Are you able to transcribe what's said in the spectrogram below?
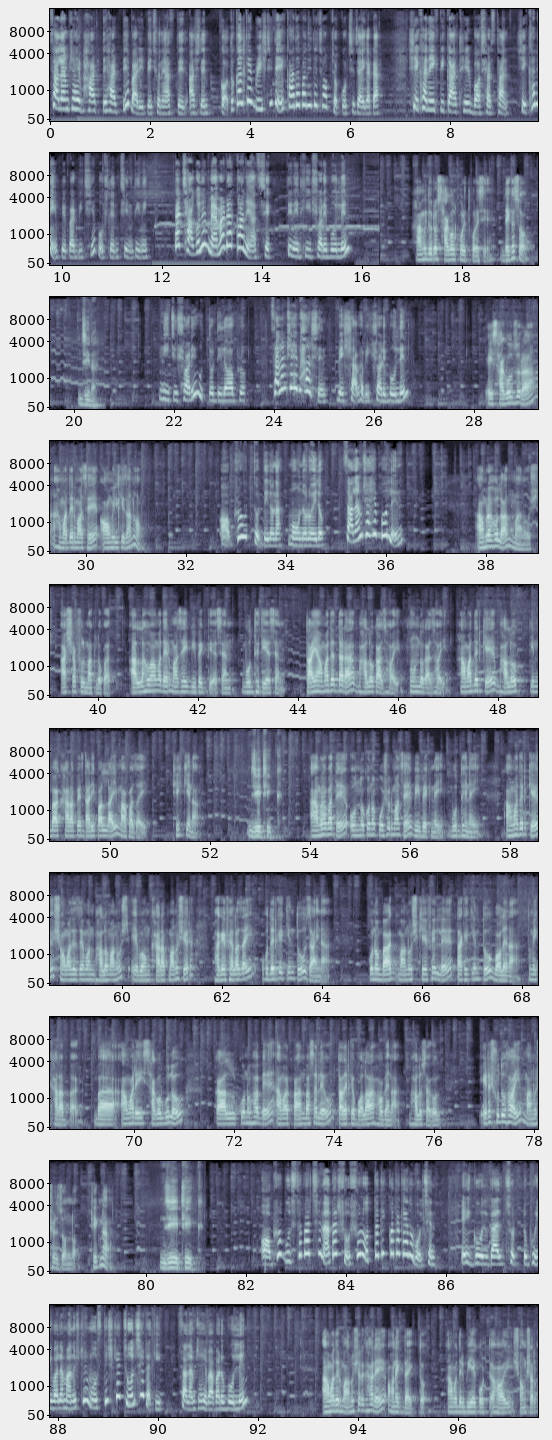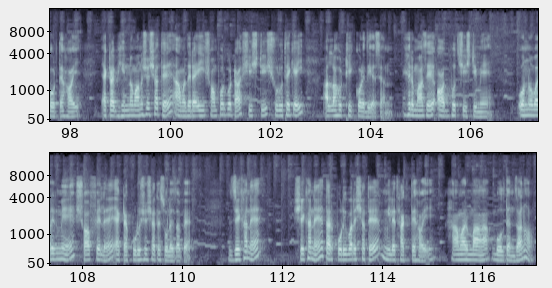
সালাম সাহেব হাঁটতে হাঁটতে বাড়ির পেছনে আসতে আসলেন। গতকালকের বৃষ্টিতে কাদা পানিতে চপচপ করছে জায়গাটা। সেখানে একটি কাঠের বসার স্থান। সেখানে পেপার বিছিয়ে বসলেন তিনি। তার ছাগলের ম্যামা ডাক কানে আছে তিনি ধীর স্বরে বললেন আমি দুটো ছাগল খরিদ করেছি। দেখেছ? জি না। নিচু স্বরে উত্তর দিল অভ্র। সালাম সাহেব হাসলেন বেশ স্বাভাবিক স্বরে বললেন এই ছাগল জোড়া আমাদের মাঝে অমিল কি জানো? অভ্র উত্তর দিল না মৌন রইল। সালাম সাহেব বললেন আমরা হলাম মানুষ আশরাফুল মাকলুকাত আল্লাহ আমাদের মাঝেই বিবেক দিয়েছেন বুদ্ধি দিয়েছেন। তাই আমাদের দ্বারা ভালো কাজ হয় মন্দ কাজ হয়। আমাদেরকে ভালো কিংবা খারাপের দাড়িপাল্লাই মাপা যায়। ঠিক কি না? জি ঠিক। আমরা বাদে অন্য কোনো পশুর মাঝে বিবেক নেই বুদ্ধি নেই। আমাদেরকে সমাজে যেমন ভালো মানুষ এবং খারাপ মানুষের ভাগে ফেলা যায় ওদেরকে কিন্তু যায় না। কোনো বাঘ মানুষ খেয়ে ফেললে তাকে কিন্তু বলে না তুমি খারাপ বাঘ। বা আমার এই ছাগলগুলোও কাল কোনোভাবে আমার প্রাণ বাঁচালেও তাদেরকে বলা হবে না ভালো ছাগল। এটা শুধু হয় মানুষের জন্য ঠিক না? জি ঠিক। অভ্র বুঝতে পারছে না তার শ্বশুর অত্যাধিক কথা কেন বলছেন? এই গোলগাল ছোট্ট ভুঁড়িওয়ালা মানুষটির মস্তিষ্কে চলছেটা কি? সালাম সাহেব আবারও বললেন আমাদের মানুষের ঘাড়ে অনেক দায়িত্ব। আমাদের বিয়ে করতে হয়, সংসার করতে হয়। একটা ভিন্ন মানুষের সাথে আমাদের এই সম্পর্কটা সৃষ্টি শুরু থেকেই আল্লাহ ঠিক করে দিয়েছেন। এর মাঝে অদ্ভুত সৃষ্টি মেয়ে। অন্য বাড়ির মেয়ে সব ফেলে একটা পুরুষের সাথে চলে যাবে। যেখানে, সেখানে তার পরিবারের সাথে মিলে থাকতে হয়। আমার মা বলতেন, জানো,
